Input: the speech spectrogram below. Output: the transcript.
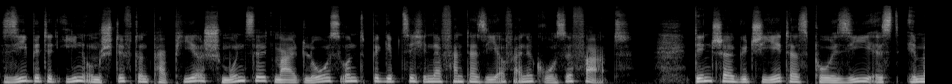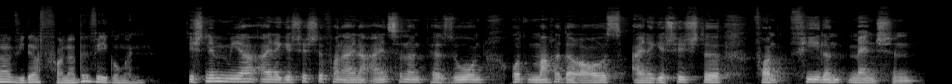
Sie bittet ihn um Stift und Papier, schmunzelt, malt los und begibt sich in der Fantasie auf eine große Fahrt. Dinscher Gütschietas Poesie ist immer wieder voller Bewegungen. Ich nehme mir eine Geschichte von einer einzelnen Person und mache daraus eine Geschichte von vielen Menschen.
